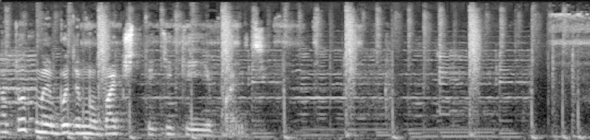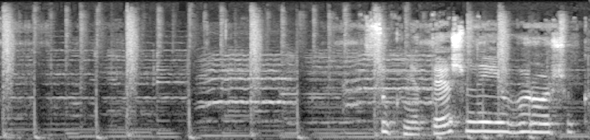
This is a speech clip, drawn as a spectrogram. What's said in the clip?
А тут ми будемо бачити тільки її пальці. Сукня теж в неї в горошок.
